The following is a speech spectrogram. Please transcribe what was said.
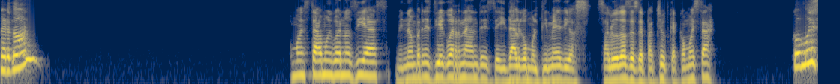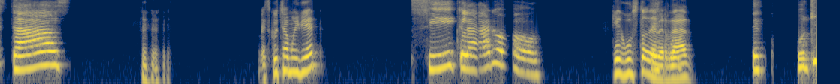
Perdón, ¿Cómo está? Muy buenos días. Mi nombre es Diego Hernández de Hidalgo Multimedios. Saludos desde Pachuca. ¿Cómo está? ¿cómo estás? ¿Me escucha muy bien? Sí, claro. Qué gusto de verdad. te escucho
